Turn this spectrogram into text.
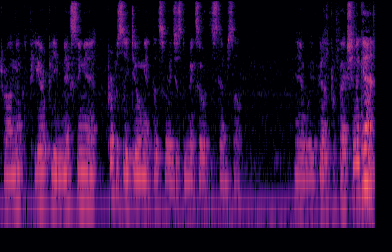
Drawing up the PRP, mixing it, purposely doing it this way just to mix it with the stem cell. And we've got perfection again.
